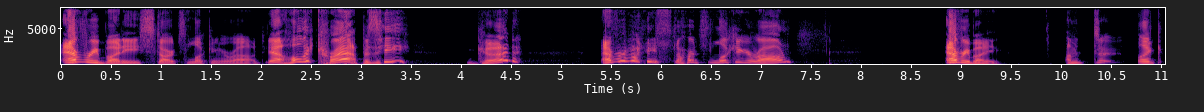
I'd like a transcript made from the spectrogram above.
everybody starts looking around. Yeah, holy crap, is he good? Everybody starts looking around. Everybody. I'm t- like,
